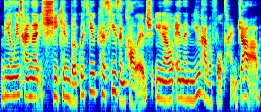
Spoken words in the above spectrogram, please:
the only time that she can book with you, because he's in college, you know, and then you have a full time job.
